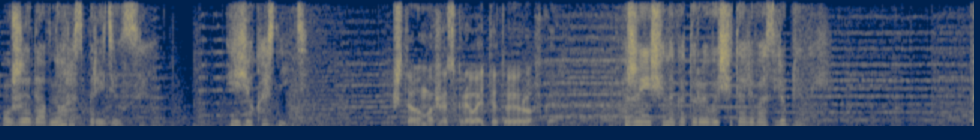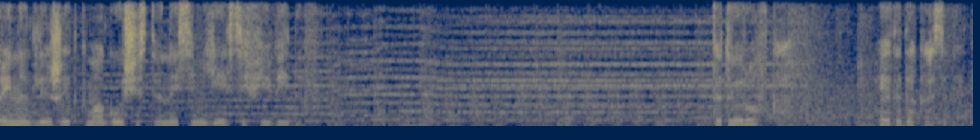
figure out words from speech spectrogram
уже давно распорядился ее казнить. Что может скрывать татуировка? Женщина, которую вы считали возлюбленной, принадлежит к могущественной семье сифивидов. Татуировка это доказывает.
